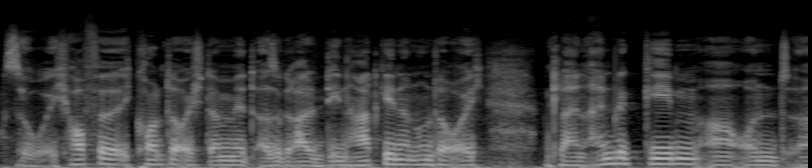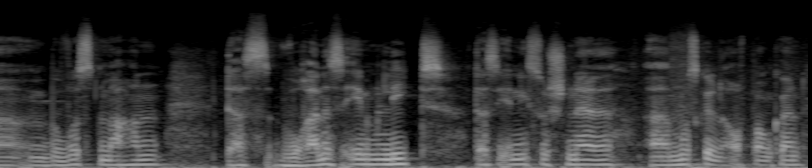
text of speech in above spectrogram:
So, ich hoffe, ich konnte euch damit, also gerade den Hardgainern unter euch, einen kleinen Einblick geben äh, und äh, bewusst machen, dass, woran es eben liegt, dass ihr nicht so schnell äh, Muskeln aufbauen könnt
